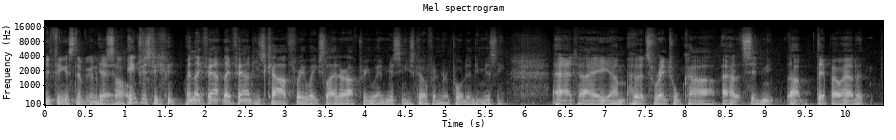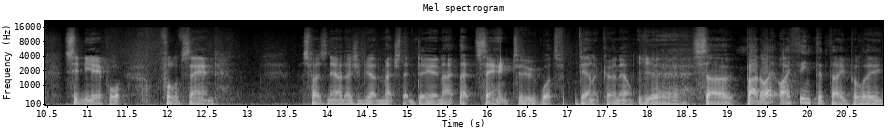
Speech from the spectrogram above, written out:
You think it's never going to Yeah. be solved? Interesting. When they found they found his car three weeks later after he went missing, his girlfriend reported him missing at a um, Hertz rental car out at Sydney uh, depot out at Sydney Airport, full of sand. I suppose nowadays you'd be able to match that DNA, that sand to what's down at Kurnell. Yeah. So, but I, I think that they believe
